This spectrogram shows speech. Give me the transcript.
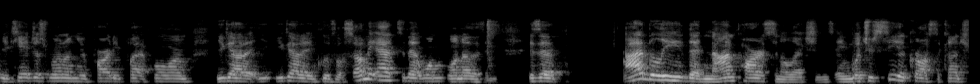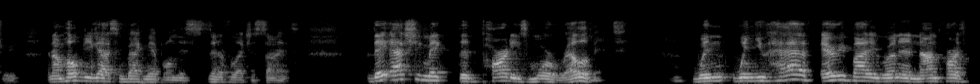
you can't just run on your party platform. You gotta you, you gotta include folks. So let me add to that one one other thing is that I believe that nonpartisan elections and what you see across the country, and I'm hoping you guys can back me up on this Center for Election Science, they actually make the parties more relevant. When when you have everybody running a nonpartisan,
